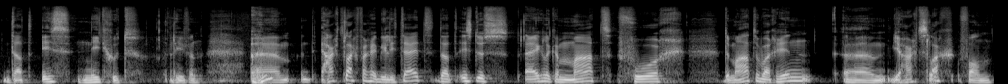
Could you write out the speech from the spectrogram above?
Dat is niet goed, lieven. Huh? Um, hartslagvariabiliteit, dat is dus eigenlijk een maat voor de mate waarin um, je hartslag van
